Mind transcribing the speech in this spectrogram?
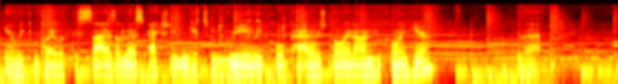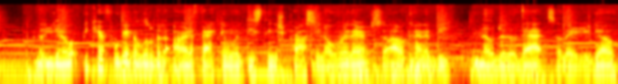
Again, we can play with the size on this. Actually, you can get some really cool patterns going on going here. Look at that. But you gotta be careful getting a little bit of artifacting with these things crossing over there. So I would kind of be noted of that. So there you go.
